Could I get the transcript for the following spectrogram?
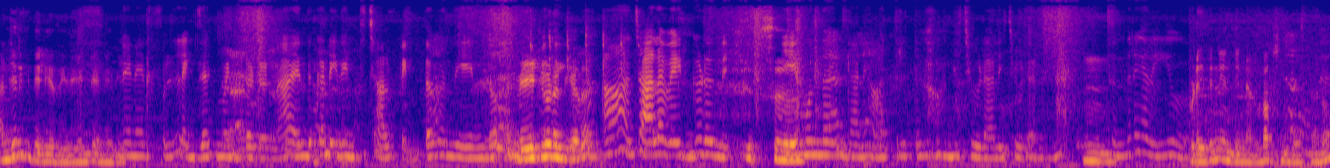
అంజలికి తెలియదు ఇది ఏంటి అనేది. నేనైతే ఫుల్ ఎగ్జైట్మెంట్ తోటి ఉన్నా. ఎందుకంటే ఇది చాలా పెద్దగా ఉంది ఏందో వెయిట్ కూడా ఉంది కదా? ఆ, చాలా వెయిట్ కూడా ఉంది. ఏముందో కానీ ఆతృతగా ఉంది. చూడాలి చూడాలి. మ్, తొందరగా తీయు ఇప్పుడైతే నేను దీన్ని అన్బాక్సింగ్ చేస్తాను.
